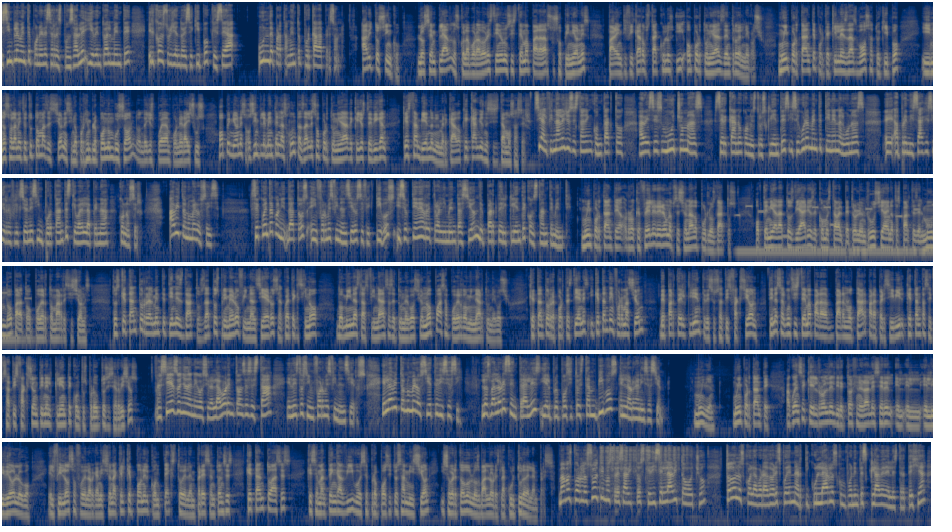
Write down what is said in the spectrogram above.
simplemente poner ese responsable y eventualmente ir construyendo ese equipo que sea un departamento por cada persona. Hábito 5. Los empleados, los colaboradores tienen un sistema para dar sus opiniones, para identificar obstáculos y oportunidades dentro del negocio. Muy importante porque aquí les das voz a tu equipo y no solamente tú tomas decisiones, sino por ejemplo pon un buzón donde ellos puedan poner ahí sus opiniones o simplemente en las juntas darles oportunidad de que ellos te digan qué están viendo en el mercado, qué cambios necesitamos hacer. Sí, al final ellos están en contacto a veces mucho más cercano con nuestros clientes y seguramente tienen algunos eh, aprendizajes y reflexiones importantes que vale la pena conocer. Hábito número 6. Se cuenta con datos e informes financieros efectivos y se obtiene retroalimentación de parte del cliente constantemente. Muy importante, Rockefeller era un obsesionado por los datos. Obtenía datos diarios de cómo estaba el petróleo en Rusia, en otras partes del mundo, para poder tomar decisiones. Entonces, ¿qué tanto realmente tienes datos? Datos primero financieros, y acuérdate que si no dominas las finanzas de tu negocio, no vas a poder dominar tu negocio qué tantos reportes tienes y qué tanta información de parte del cliente, de su satisfacción. ¿Tienes algún sistema para, para notar, para percibir qué tanta satisfacción tiene el cliente con tus productos y servicios? Así es, dueño de negocio. La labor entonces está en estos informes financieros. El hábito número 7 dice así, los valores centrales y el propósito están vivos en la organización. Muy bien. Muy importante. Acuérdense que el rol del director general es ser el, ideólogo, el filósofo de la organización, aquel que pone el contexto de la empresa. Entonces, ¿qué tanto haces que se mantenga vivo ese propósito, esa misión y sobre todo los valores, la cultura de la empresa? Vamos por los últimos tres hábitos que dice el hábito 8. Todos los colaboradores pueden articular los componentes clave de la estrategia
